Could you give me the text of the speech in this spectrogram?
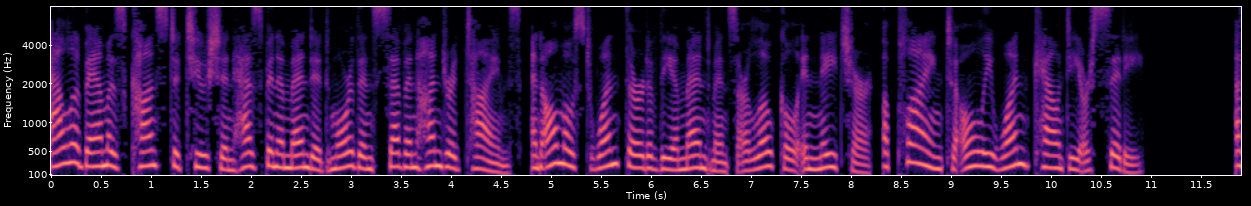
Alabama's constitution has been amended more than 700 times, and almost one-third of the amendments are local in nature, applying to only one county or city. A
